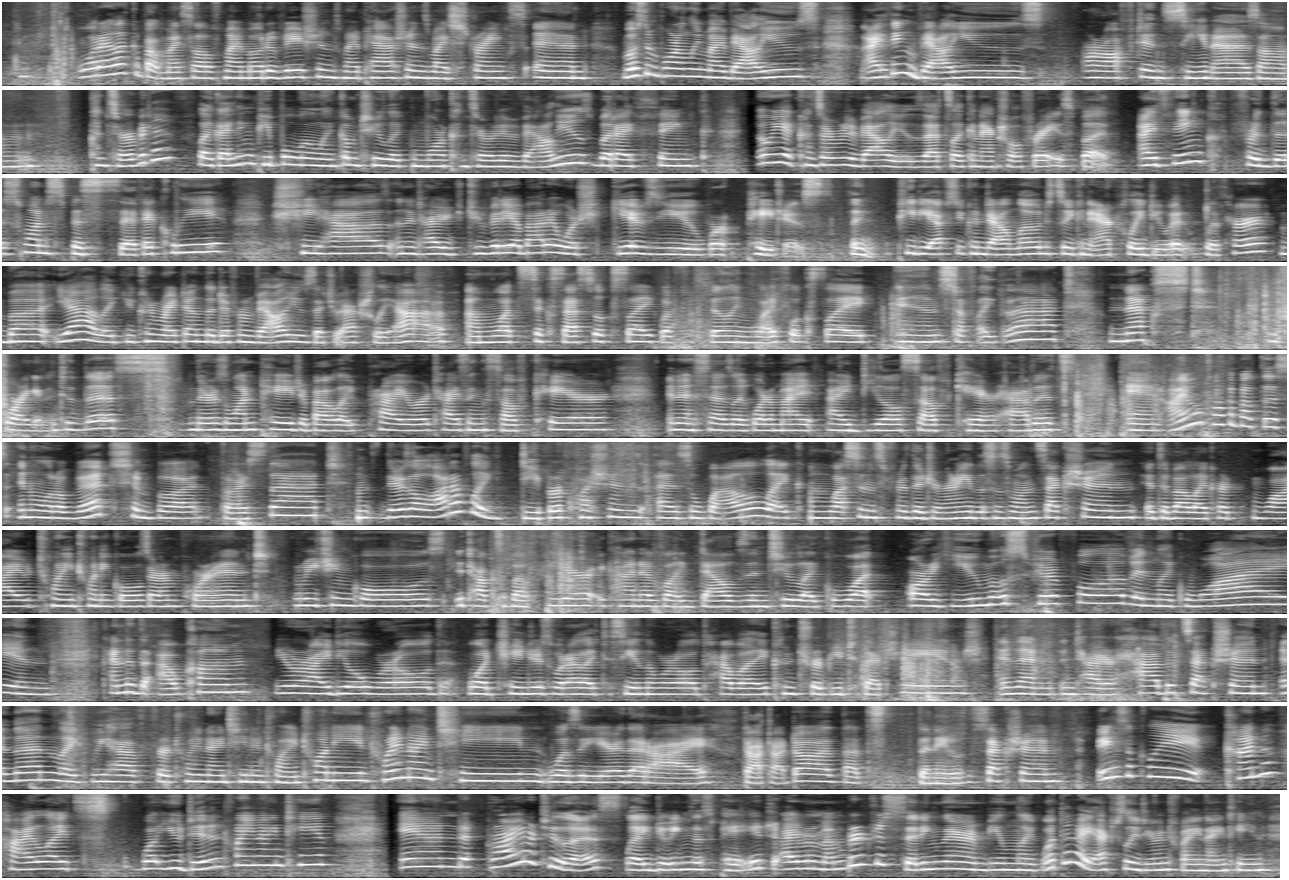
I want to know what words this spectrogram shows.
what i like about myself my motivations my passions my strengths and most importantly my values. I think values are often seen as um conservative. Like I think people will link them to like more conservative values, but I think oh yeah, conservative values, that's like an actual phrase, but I think for this one specifically, she has an entire YouTube video about it where she gives you work pages, like PDFs you can download so you can actually do it with her. But yeah, like you can write down the different values that you actually have, um, what success looks like, what fulfilling life looks like, and stuff like that. Next, before I get into this, there's one page about like prioritizing self care, and it says like what are my ideal self care habits, and I will talk about this in a little bit, but there's that. There's a lot of like deeper questions as well, like um, lessons for the journey. This is one section. It's about like her why 2020 goals are important, reaching goals. It talks about fear. It kind of like delves into like what are you most fearful of and like why and kind of the outcome your ideal world what changes would i like to see in the world how i contribute to that change and then an entire habit section and then like we have for 2019 and 2020 2019 was the year that i dot dot dot that's the name of the section basically kind of highlights what you did in 2019. And prior to this, like doing this page, I remember just sitting there and being like, what did I actually do in 2019?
